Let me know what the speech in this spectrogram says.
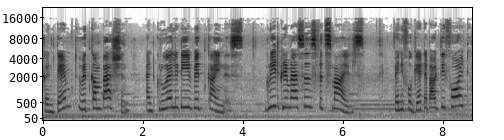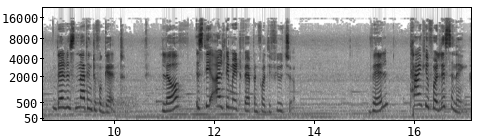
contempt with compassion, and cruelty with kindness. Greet grimaces with smiles. When you forget about the fault, there is nothing to forget. Love is the ultimate weapon for the future. Well, thank you for listening.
